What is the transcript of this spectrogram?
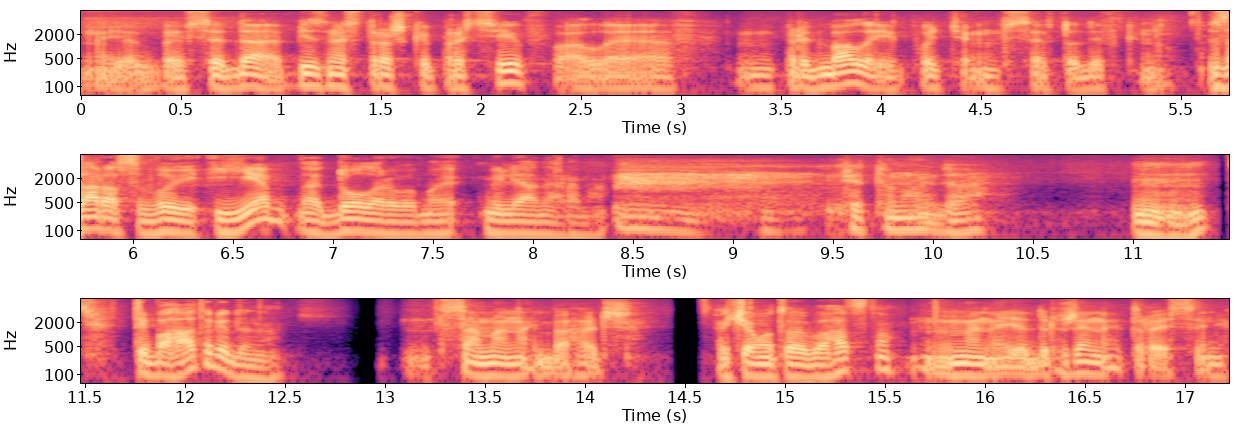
Ну, якби все. Да, бізнес трошки просів, але придбали і потім все туди вкинули. Зараз ви є доларовими мільйонерами. Я думаю, да. Угу. Ти багата людина? Саме найбагатше. В чому твоє багатство? У мене є дружина і троє синів.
